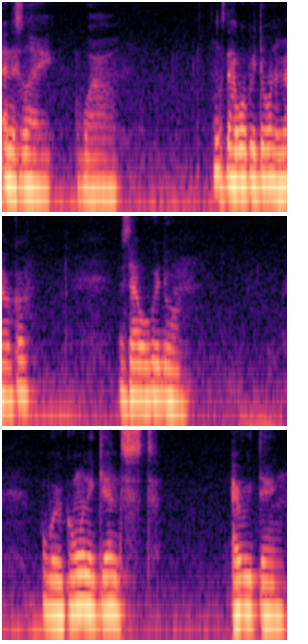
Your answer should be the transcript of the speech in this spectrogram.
And it's like, wow. Is that what we do in America? Is that what we're doing? We're going against everything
